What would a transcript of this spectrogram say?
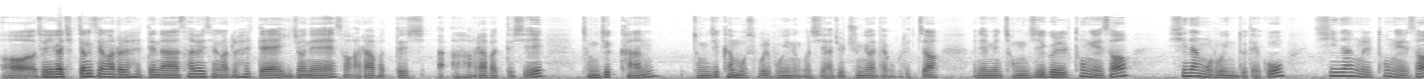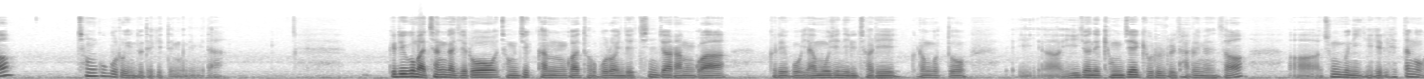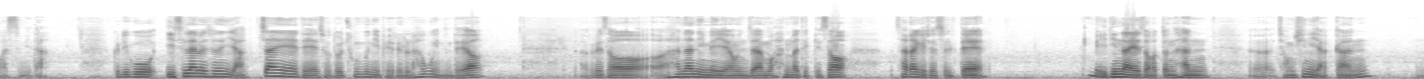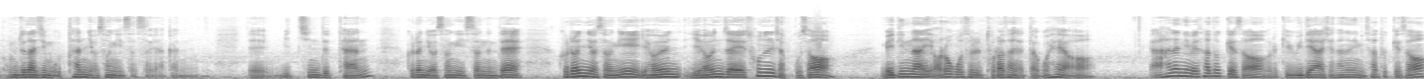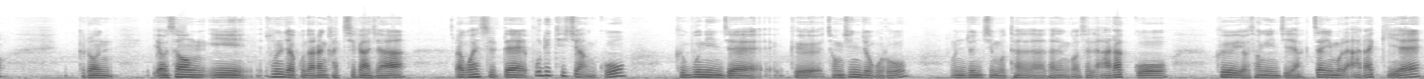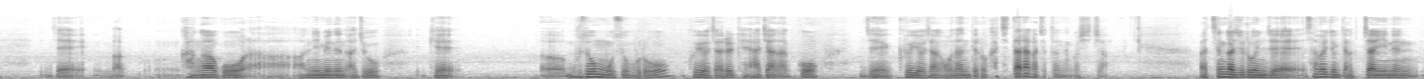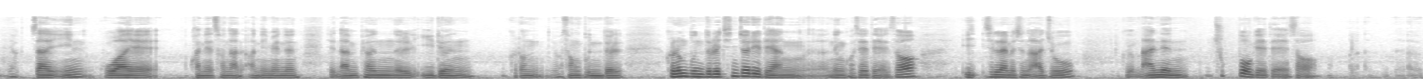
어, 저희가 직장 생활을 할 때나 사회 생활을 할 때 이전에서 알아봤듯이, 아, 알아봤듯이 정직함, 정직한 모습을 보이는 것이 아주 중요하다고 그랬죠. 왜냐하면 정직을 통해서 신앙으로 인도되고 신앙을 통해서 천국으로 인도되기 때문입니다. 그리고 마찬가지로 정직함과 더불어 이제 친절함과 그리고 야무진 일처리 그런 것도 이, 어, 이전에 경제 교류를 다루면서 어, 충분히 얘기를 했던 것 같습니다. 그리고 이슬람에서는 약자에 대해서도 충분히 배려를 하고 있는데요. 어, 그래서 하나님의 예언자 무함마드께서 살아계셨을 때 메디나에서 어떤 한 어, 정신이 약간 온전하지 못한 여성이 있었어요. 약간 미친 듯한 그런 여성이 있었는데 그런 여성이 예언, 예언 자의 손을 잡고서 메디나 여러 곳을 돌아다녔다고 해요. 하나님의 사도께서 그렇게 위대하신 하나님의 사도께서 그런 여성이 손을 잡고 나랑 같이 가자라고 했을 때 뿌리튀지 않고 그분이 이제 그 정신적으로 온전치 못하다는 것을 알았고 그 여성이 이제 약자임을 알았기에 이제 막 강하고 아- 아니면은 아주 이렇게 어, 무서운 모습으로 그 여자를 대하지 않았고 이제 그 여자가 원한 대로 같이 따라가졌다는 것이죠. 마찬가지로 이제 사회적 약자인은 약자인 고아에 관해서나 아니면은 남편을 잃은 그런 여성분들 그런 분들을 친절히 대하는 것에 대해서 이슬람에서는 아주 그 많은 축복에 대해서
